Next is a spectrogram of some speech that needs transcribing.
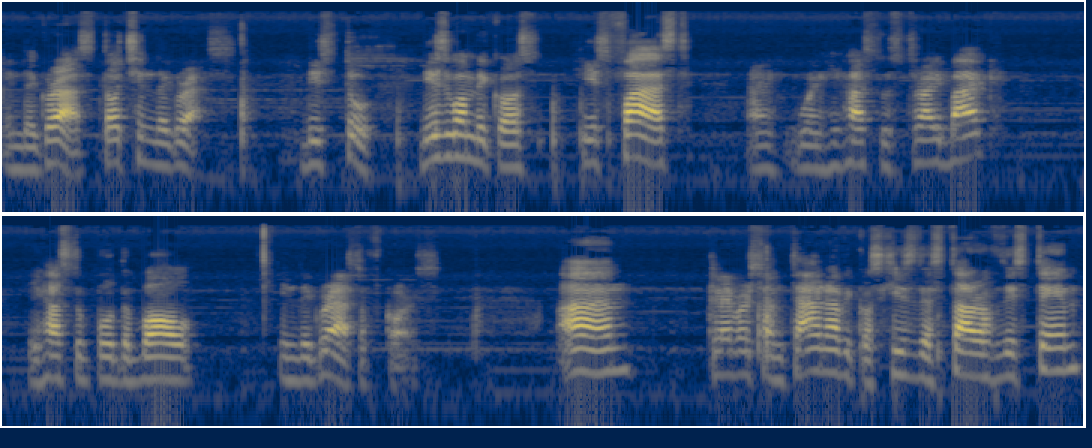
In the grass touching the grass. These two. This one because he's fast and when he has to strike back he has to put the ball in the grass of course. And Cleber Santana because he's the star of this team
